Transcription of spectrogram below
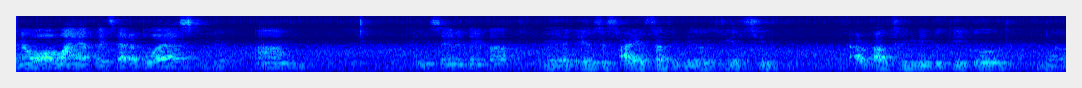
I know all my athletes had a blast. Um, can you say anything about? I mean, it, it was just exciting, something new to get to see, ob- obviously meet with people, you know.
